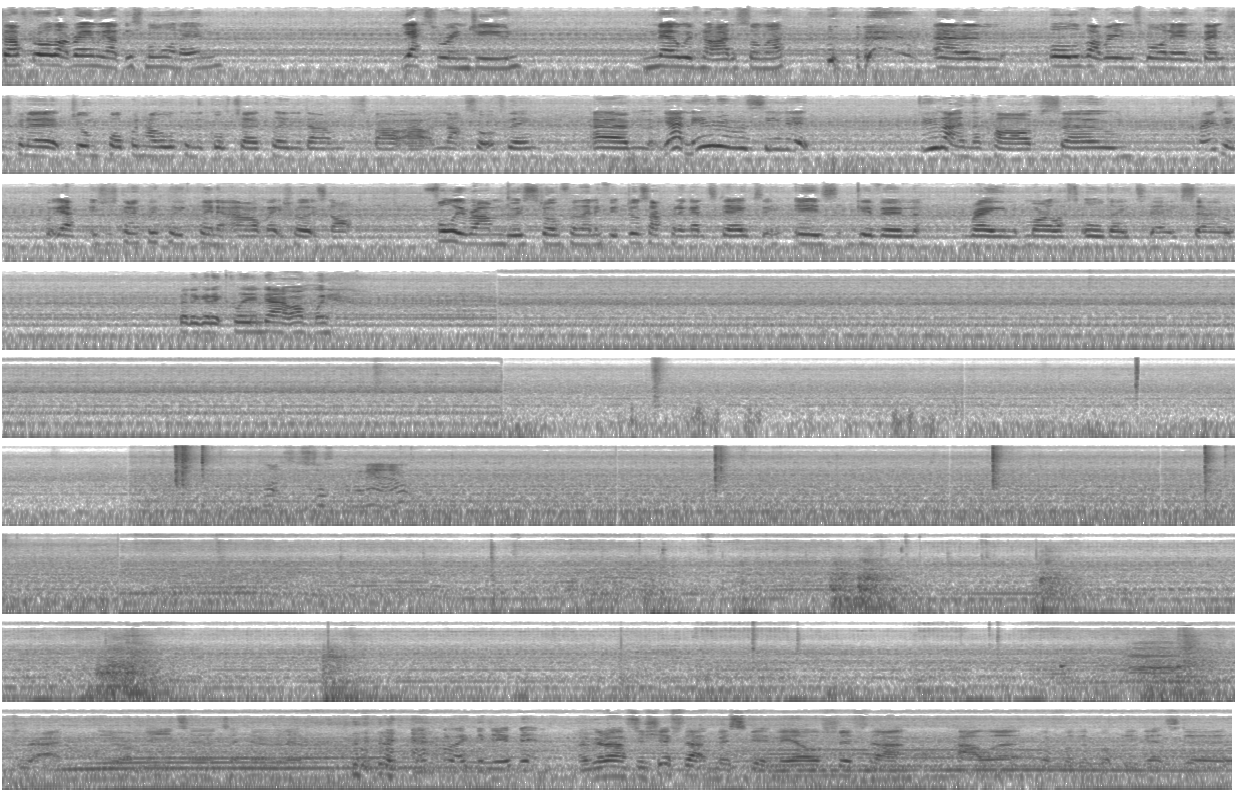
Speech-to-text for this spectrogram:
So after all that rain we had this morning, yes, we're in June. No, we've not had a summer. um, all of that rain this morning, Ben's just gonna jump up and have a look in the gutter, clean the damn spout out, and that sort of thing. Um, yeah, neither of us seen it do that in the calves, so crazy. But yeah, it's just gonna quickly clean it out, make sure it's not fully rammed with stuff, and then if it does happen again today, because it is given rain more or less all day today, so better get it cleaned out, aren't we? Lots of stuff coming out. Uh, right, you want me to take over now? what are you doing? I'm gonna have to shift that biscuit meal, shift that pallet before the bucket gets dirty.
